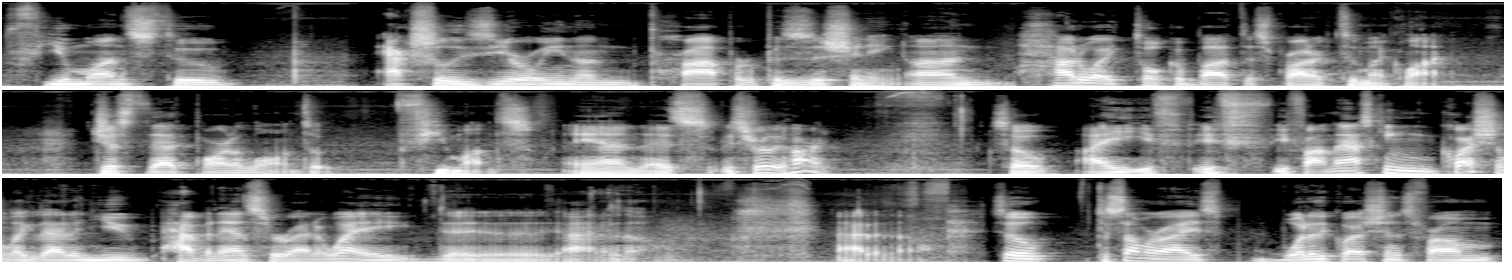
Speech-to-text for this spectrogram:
a few months to actually zero in on proper positioning on how do I talk about this product to my client just that part alone took a few months, and it's it's really hard. So I if if if I'm asking a question like that and you have an answer right away, uh, I don't know, I don't know. So to summarize, what are the questions from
